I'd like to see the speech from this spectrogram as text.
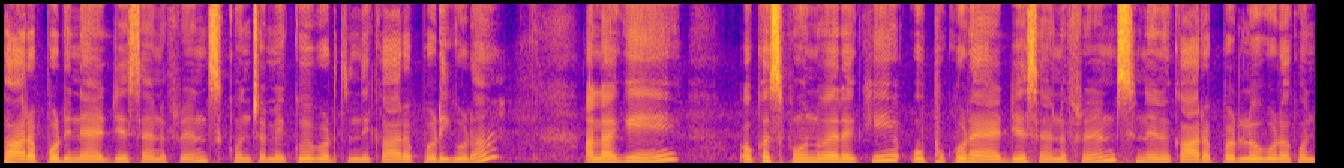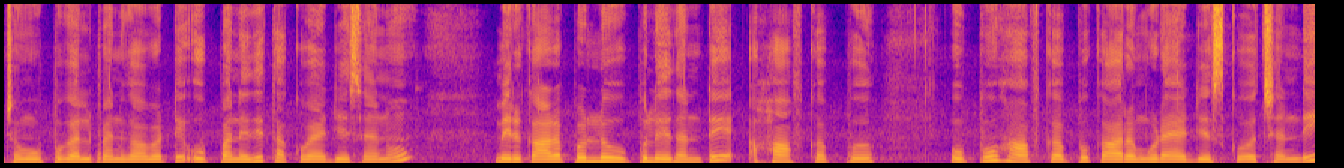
కారపొడిని యాడ్ చేశాను ఫ్రెండ్స్. కొంచెం ఎక్కువ పడుతుంది కారపొడి కూడా. అలాగే ఒక స్పూన్ వరకు ఉప్పు కూడా యాడ్ చేశాను ఫ్రెండ్స్. నేను కారపొడిలో కూడా కొంచెం ఉప్పు కలిపాను కాబట్టి ఉప్పు అనేది తక్కువ యాడ్ చేశాను. మీరు కారపొడిలో ఉప్పు లేదంటే హాఫ్ కప్పు ఉప్పు హాఫ్ కప్పు కారం కూడా యాడ్ చేసుకోవచ్చండి.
